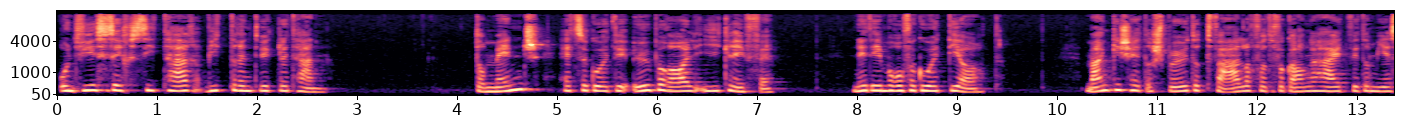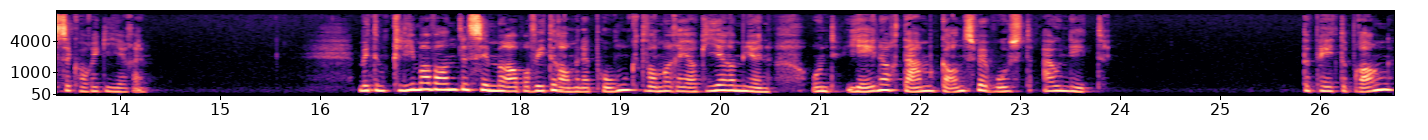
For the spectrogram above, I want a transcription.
und wie sie sich seither weiterentwickelt haben. Der Mensch hat so gut wie überall eingegriffen. Nicht immer auf eine gute Art. Manchmal hat er später die Fehler von der Vergangenheit wieder müssen korrigieren. Mit dem Klimawandel sind wir aber wieder an einem Punkt, wo wir reagieren müssen und je nachdem ganz bewusst auch nicht. Der Peter Brang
